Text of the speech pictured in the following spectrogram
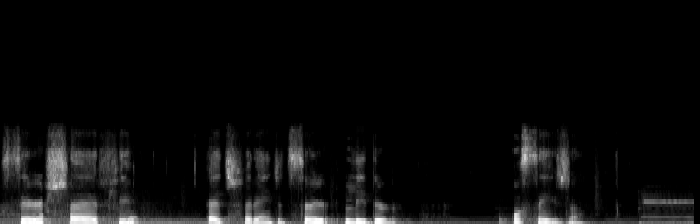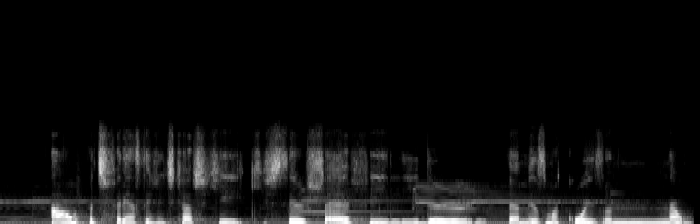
ser chefe é diferente de ser líder. Ou seja, há uma diferença. Tem gente que acha que, que ser chefe e líder é a mesma coisa. Não.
